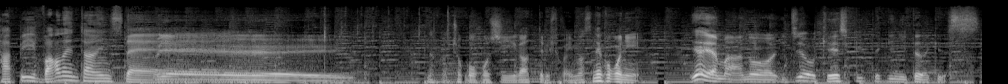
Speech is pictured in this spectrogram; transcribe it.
Happy Valentine's イ Day エーイ。なんかチョコ欲しがってる人がいますねここに。いやいやまああの一応形式的に言っただけです。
